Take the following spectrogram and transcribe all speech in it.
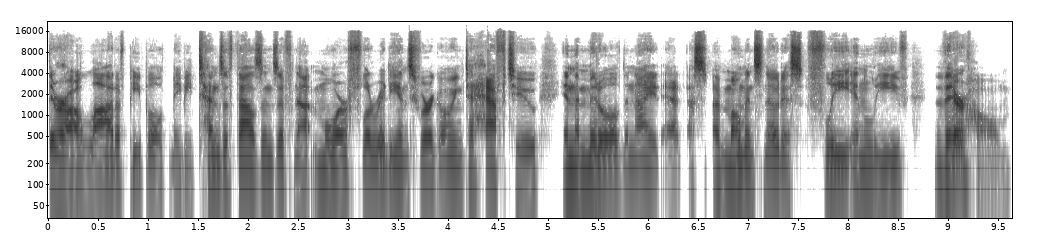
there are a lot of people, maybe tens of thousands, if not more, Floridians who are going to have to, in the middle of the night, at a, a moment's notice, flee and leave their home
